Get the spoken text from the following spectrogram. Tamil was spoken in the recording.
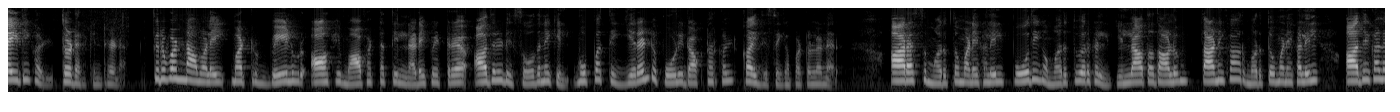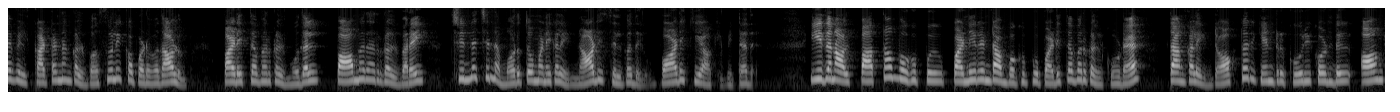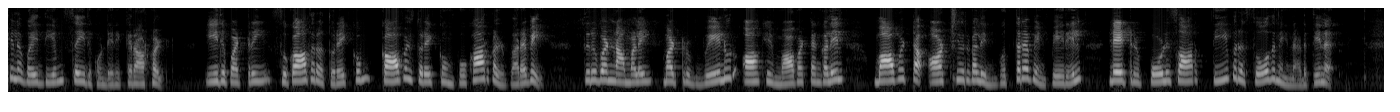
செய்திகள் தொடர்கின்றன. திருவண்ணாமலை மற்றும் வேலூர் ஆகிய மாவட்டத்தில் நடைபெற்ற அதிரடி சோதனையில் முப்பத்தி இரண்டு போலி டாக்டர்கள் கைது செய்யப்பட்டுள்ளனர். அரசு மருத்துவமனைகளில் போதிய மருத்துவர்கள் இல்லாததாலும் தனியார் மருத்துவமனைகளில் அதிகளவில் கட்டணங்கள் வசூலிக்கப்படுவதாலும் படித்தவர்கள் முதல் பாமரர்கள் வரை சின்ன சின்ன மருத்துவமனைகளை நாடி செல்வது வாடிக்கையாகிவிட்டது. இதனால் பத்தாம் வகுப்பு பன்னிரெண்டாம் வகுப்பு படித்தவர்கள் கூட தங்களை டாக்டர் என்று கூறிக்கொண்டு ஆங்கில வைத்தியம் செய்து கொண்டிருக்கிறார்கள். இது பற்றி சுகாதாரத்துறைக்கும் காவல்துறைக்கும் புகார்கள் வரவே திருவண்ணாமலை மற்றும் வேலூர் ஆகிய மாவட்டங்களில் மாவட்ட ஆட்சியர்களின் உத்தரவின் பேரில் நேற்று போலீசார் தீவிர சோதனை நடத்தினர்.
